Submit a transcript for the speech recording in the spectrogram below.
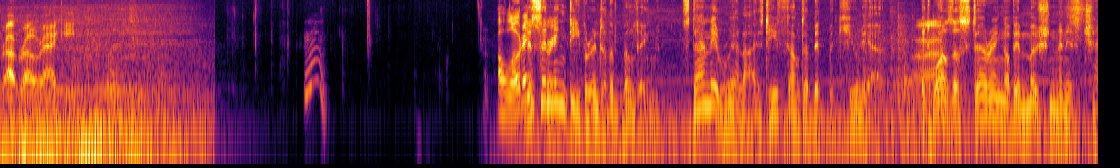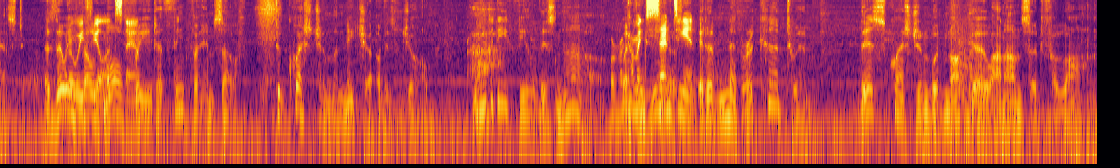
Rut-row, Raggy. A loading Descending screen. deeper into the building, Stanley realized he felt a bit peculiar. It was a stirring of emotion in his chest, as though Uh-huh. What are he felt feeling, more Stan? free to think for himself, to question the nature of his job. Why did he feel this now? We're becoming sentient. It had never occurred to him. This question would not go unanswered for long.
